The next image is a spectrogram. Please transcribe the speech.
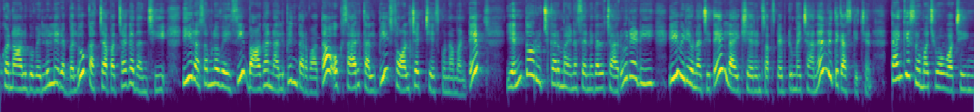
ఒక నాలుగు వెల్లుల్లి రెబ్బలు కచ్చా పచ్చగా దంచి ఈ రసంలో వేసి బాగా నలిపిన తర్వాత ఒకసారి కలిపి సాల్ట్ చెక్ చేసుకున్నామంటే ఎంతో రుచికరమైన శనగల చారు రెడీ. ఈ వీడియో నచ్చితే like share and subscribe to my channel Ritika's kitchen. Thank you so much for watching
